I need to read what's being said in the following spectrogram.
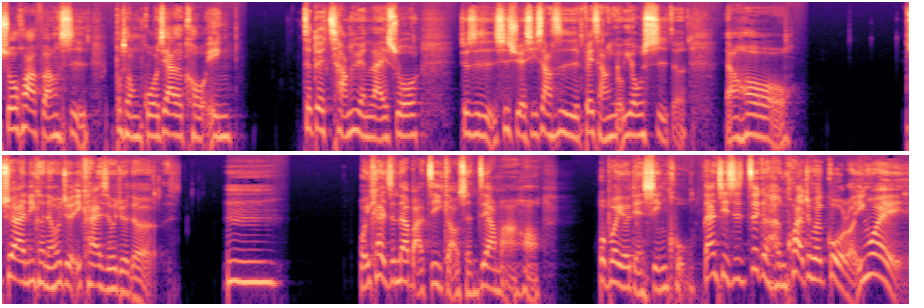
说话方式、不同国家的口音。这对长远来说，就是是学习上是非常有优势的。然后，虽然你可能会觉得一开始会觉得，嗯，我一开始真的要把自己搞成这样嘛，哈，会不会有点辛苦？但其实这个很快就会过了，因为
